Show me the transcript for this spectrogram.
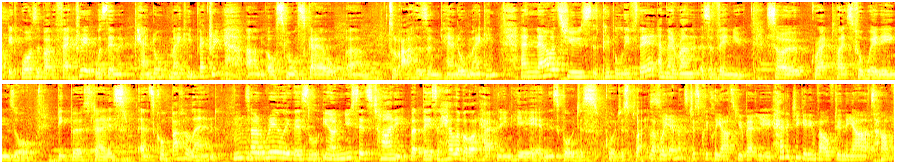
now. it was a butter factory. It was then a candle making factory, um, or small scale um, sort of artisan candle making. And now it's used as people live there and they run it as a venue. So great place for weddings or big birthdays. And it's called Butterland. Hmm. So really, there's you know Newstead's tiny, but there's a hell of a lot happening here in this gorgeous gorgeous place. Lovely. And let's just quickly ask you about you. How did you get involved in the arts hub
